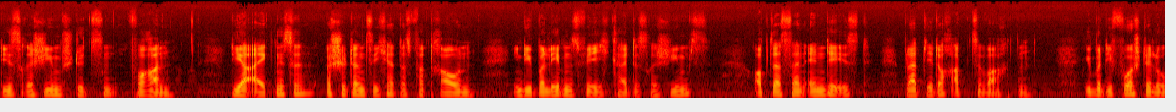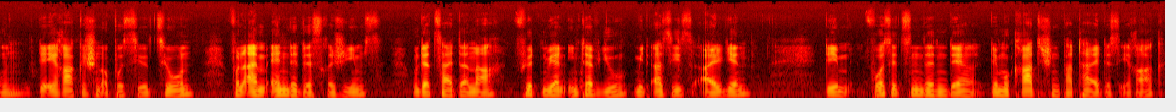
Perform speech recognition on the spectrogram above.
die das Regime stützen, voran. Die Ereignisse erschüttern sicher das Vertrauen in die Überlebensfähigkeit des Regimes, ob das sein Ende ist, bleibt jedoch abzuwarten. Über die Vorstellungen der irakischen Opposition von einem Ende des Regimes und der Zeit danach führten wir ein Interview mit Aziz Ailien, dem Vorsitzenden der Demokratischen Partei des Irak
